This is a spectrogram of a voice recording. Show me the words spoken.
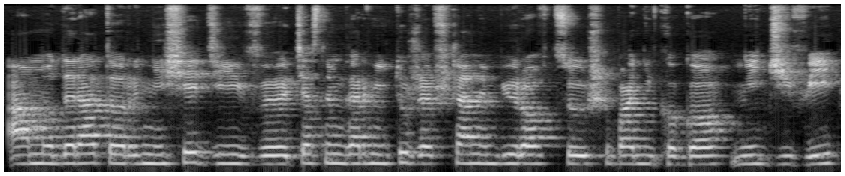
a moderator nie siedzi w ciasnym garniturze w szklanym biurowcu, już chyba nikogo nie dziwi.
